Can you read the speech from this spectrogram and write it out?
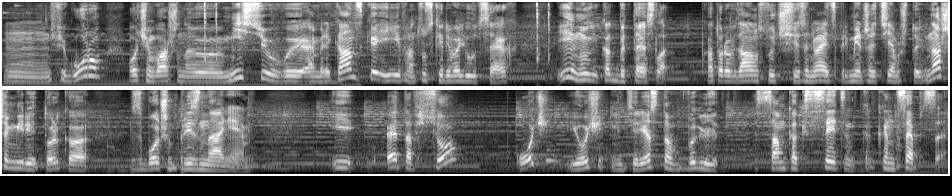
фигуру, очень важную миссию в американской и французской революциях. И, ну, как бы Тесла, который в данном случае занимается примерно тем, что и в нашем мире, только с большим признанием. И это все очень и очень интересно выглядит сам как сеттинг, как концепция.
